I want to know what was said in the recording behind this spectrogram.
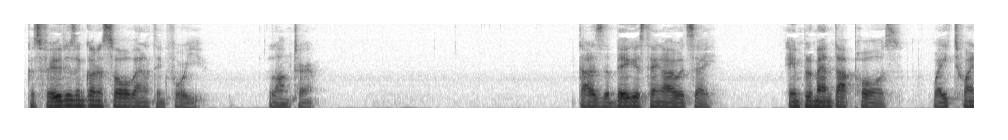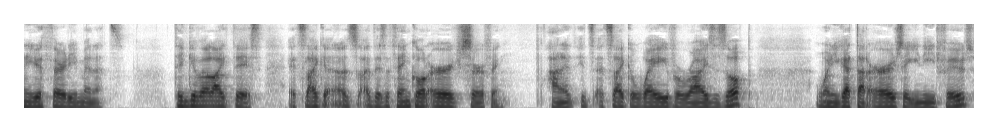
Because food isn't going to solve anything for you long term. That is the biggest thing I would say. Implement that pause. Wait 20 or 30 minutes. Think of it like this it's like it's, there's a thing called urge surfing, and it, it's, it's like a wave rises up when you get that urge that you need food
